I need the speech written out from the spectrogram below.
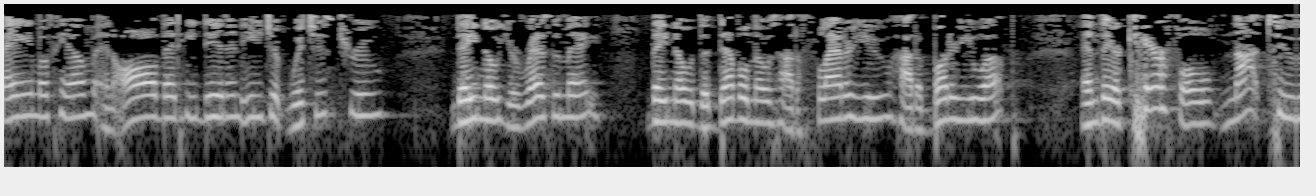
fame of him and all that he did in Egypt, which is true they know your resume. They know the devil knows how to flatter you, how to butter you up. And they're careful not to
